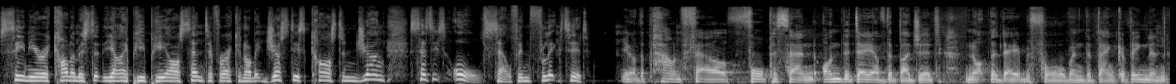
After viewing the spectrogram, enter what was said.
Senior economist at the IPPR Centre for Economic Justice, Carsten Jung, says it's all self inflicted. You know, the pound fell 4% on the day of the budget, not the day before when the Bank of England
